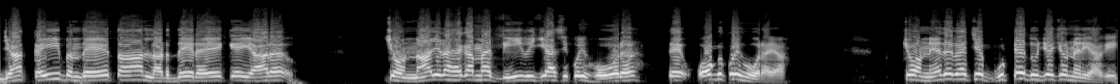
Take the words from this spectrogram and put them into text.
ਜਾਂ ਕਈ ਬੰਦੇ ਤਾਂ ਲੜਦੇ ਰਹੇ ਕਿ ਯਾਰ ਝੋਨਾ ਜਿਹੜਾ ਹੈਗਾ, ਮੈਂ ਬੀ ਬੀਜਿਆ ਸੀ ਕੋਈ ਹੋਰ ਤੇ ਉਗ ਕੋਈ ਹੋਰ ਆਇਆ। ਝੋਨੇ ਦੇ ਵਿੱਚ ਬੂਟੇ ਦੂਜੇ ਝੋਨੇ ਦੇ ਆ ਗਏ।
